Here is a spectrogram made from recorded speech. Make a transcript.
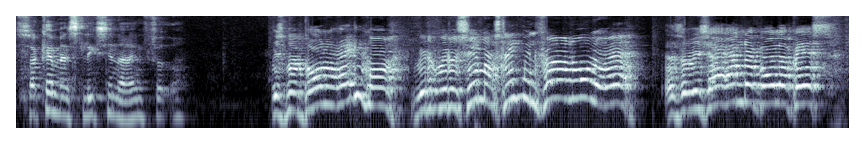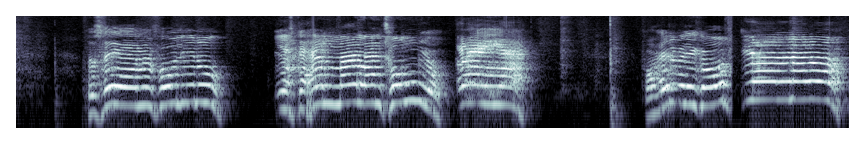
så kan man slikke sine egne fødder. hvis man boller rigtig godt, vil du, vil du se mig slikke mine fødder nu, eller hvad? Altså, hvis jeg er ham, der boller bedst, så slikker jeg min fod lige nu. Jeg skal have en meget lang tunge, jo. Øh, ja. For helvede, det går op. Ja, den er der.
